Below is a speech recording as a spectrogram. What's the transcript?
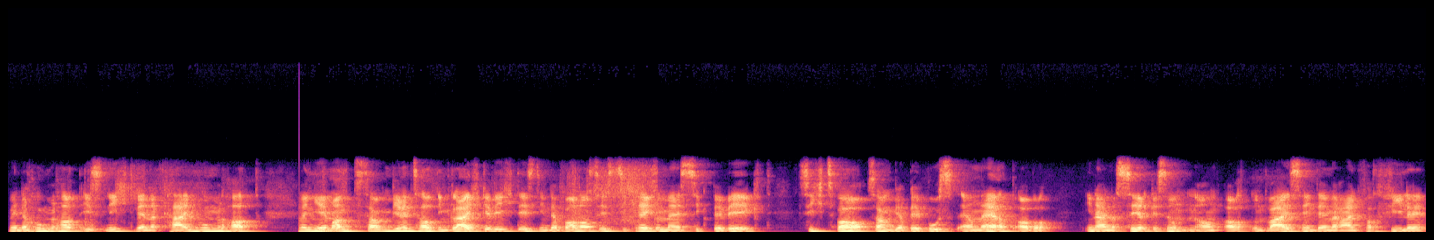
wenn er Hunger hat, ist nicht, wenn er keinen Hunger hat wenn jemand, sagen wir jetzt halt im Gleichgewicht ist, in der Balance ist, sich regelmäßig bewegt, sich zwar, sagen wir, bewusst ernährt, aber in einer sehr gesunden Art und Weise, indem er einfach viele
